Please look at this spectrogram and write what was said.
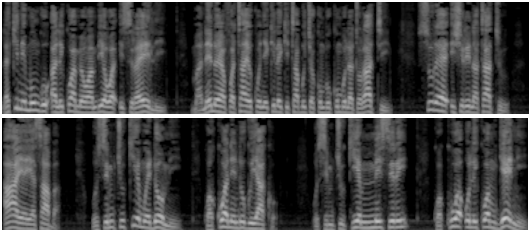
Lakini mungu alikuwa amewaambia waisraeli maneno yafuatayo kwenye kile kitabu cha kumbukumbu la torati sura ya 23 aya ya 7 usimchukie mwedomi kwa kuwa ni ndugu yako. Usimchukie mmisri kwa kuwa ulikuwa mgeni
